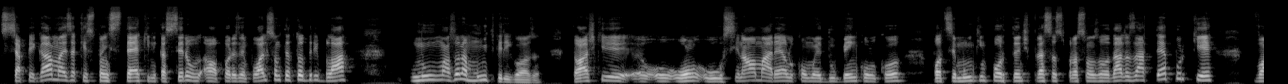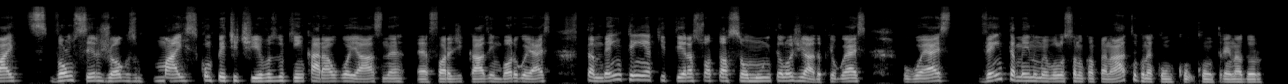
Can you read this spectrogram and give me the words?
se apegar mais a questões técnicas. Ser, ó, por exemplo, o Alisson tentou driblar numa zona muito perigosa. Então, acho que o, o, o, sinal amarelo, como o Edu bem colocou, pode ser muito importante para essas próximas rodadas, até porque vai, vão ser jogos mais competitivos do que encarar o Goiás, né? É, fora de casa, embora o Goiás também tenha que ter a sua atuação muito elogiada, porque o Goiás, o Goiás vem também numa evolução no campeonato, né, com, com, com o treinador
